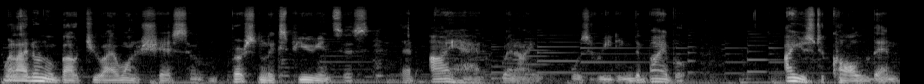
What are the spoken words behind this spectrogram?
Well, I don't know about you. I want to share some personal experiences that I had when I was reading the Bible. I used to call them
